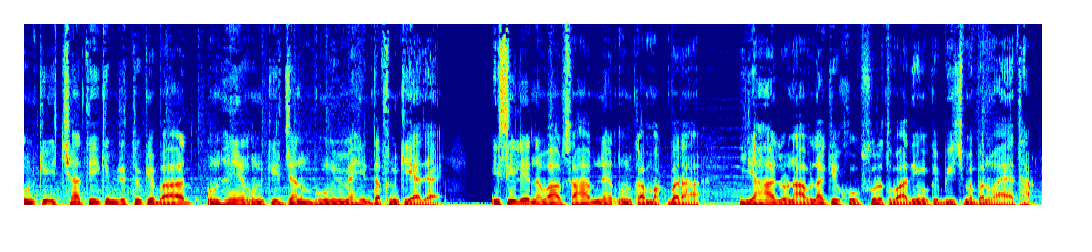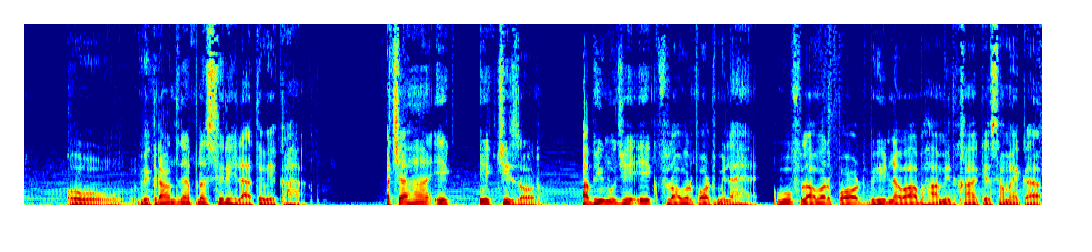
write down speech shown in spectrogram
उनकी इच्छा थी कि मृत्यु के बाद उन्हें उनकी जन्मभूमि में ही दफन किया जाए। इसीलिए नवाब साहब ने उनका मकबरा यहाँ लोनावला की खूबसूरत वादियों के बीच में बनवाया था। ओ, विक्रांत ने अपना सिर हिलाते हुए कहा अच्छा हाँ एक एक चीज़ और। अभी मुझे एक फ्लावर पॉट मिला है। वो फ्लावर पॉट भी नवाब हामिद खां के समय का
